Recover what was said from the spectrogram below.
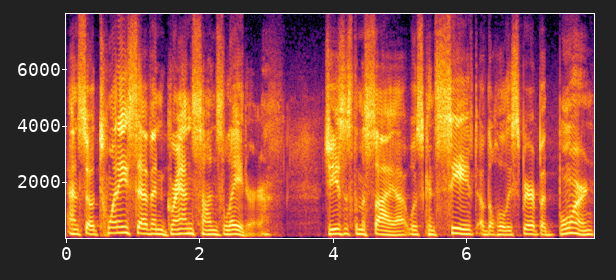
And so 27 grandsons later, Jesus the Messiah was conceived of the Holy Spirit, but born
